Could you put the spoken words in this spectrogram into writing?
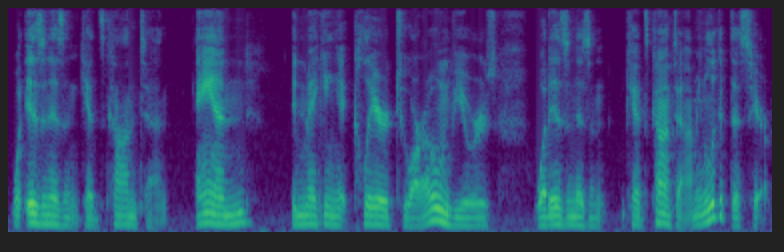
what is and isn't kids' content and in making it clear to our own viewers what is and isn't kids' content. I mean, look at this here.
